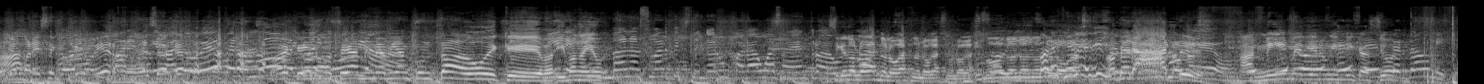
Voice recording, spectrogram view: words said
Ah. parece que va a llover. Parece que va a llover, pero no. Es que no sé, a mí me habían contado de que Mire, iban a llover. mala suerte extender un paraguas adentro de Así un que no lo hagas, no lo hagas, no lo hagas, no lo hagas. No, no, no, no. ¿Para no qué lo le hagas. dije? No, espérate. A mí me Eso dieron es- indicación. ¿Es verdad o mito?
